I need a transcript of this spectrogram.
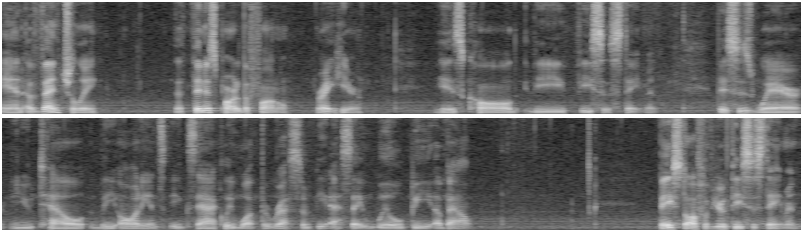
And eventually, the thinnest part of the funnel, right here, is called the thesis statement. This is where you tell the audience exactly what the rest of the essay will be about. Based off of your thesis statement,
